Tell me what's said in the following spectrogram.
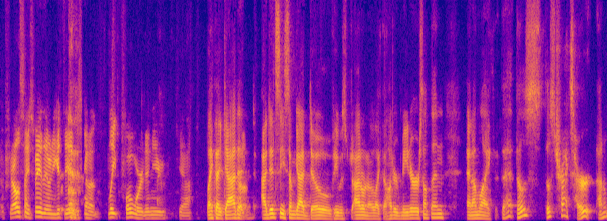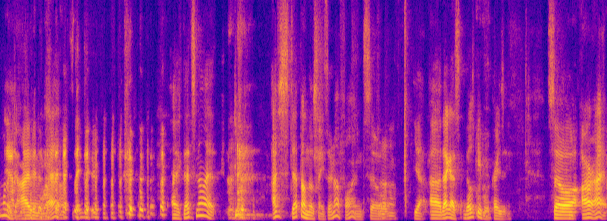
If you're all the same speed, then when you get to the end, just kind of leap forward and you, yeah. Like that guy that uh, I did see some guy dove. He was I don't know like the hundred meter or something. And I'm like that those those tracks hurt. I don't want to Yeah. dive into that. yes, they do. like that's not i've stepped on those things they're not fun so Uh-uh. yeah uh that guy's those people are crazy so all right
